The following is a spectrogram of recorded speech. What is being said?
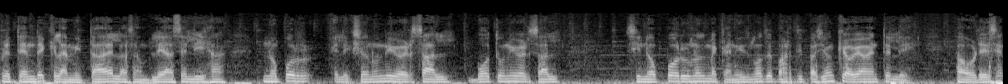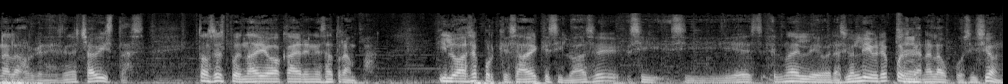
pretende que la mitad de la asamblea se elija no por elección universal, voto universal, sino por unos mecanismos de participación que obviamente le favorecen a las organizaciones chavistas. Entonces, pues nadie va a caer en esa trampa. Y lo hace porque sabe que si lo hace, si, si es, una deliberación libre, pues Sí. gana la oposición.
